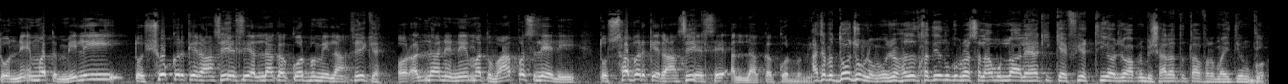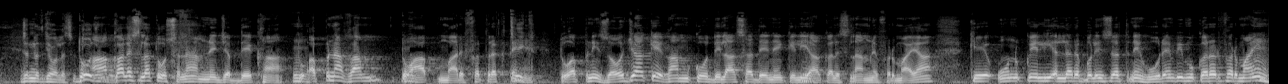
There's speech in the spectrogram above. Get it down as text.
تو نعمت ملی تو شکر کے راستے سے اللہ کا قرب ملا۔ ٹھیک ہے۔ اور اللہ نے نعمت واپس لے لی تو صبر کے راستے سے اللہ کا قرب ملا۔ اچھا دو جملوں میں جو حضرت خدیجہ کبریٰ سلام اللہ علیہ کی کیفیت تھی اور جو آپ نے بشارت عطا فرمائی تھی ان کو جنت کے حوالے سے۔ دو آقا علیہ الصلوۃ والسلام نے جب دیکھا تو اپنا غم تو آپ معرفت رکھتے ہیں۔ تو اپنی زوجہ کے غم کو دلاسا دینے کے لیے آقا علیہ السلام نے فرمایا کہ ان کے لیے اللہ رب العزت نے حوریں بھی مقرر فرمائیں۔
